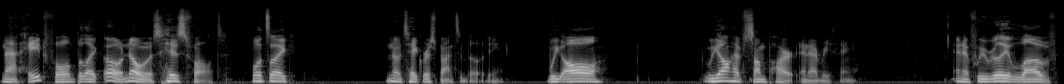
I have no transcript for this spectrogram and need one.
not hateful, but like, oh no, it was his fault. Well, it's like, no, take responsibility. We all, we all have some part in everything. And if we really love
